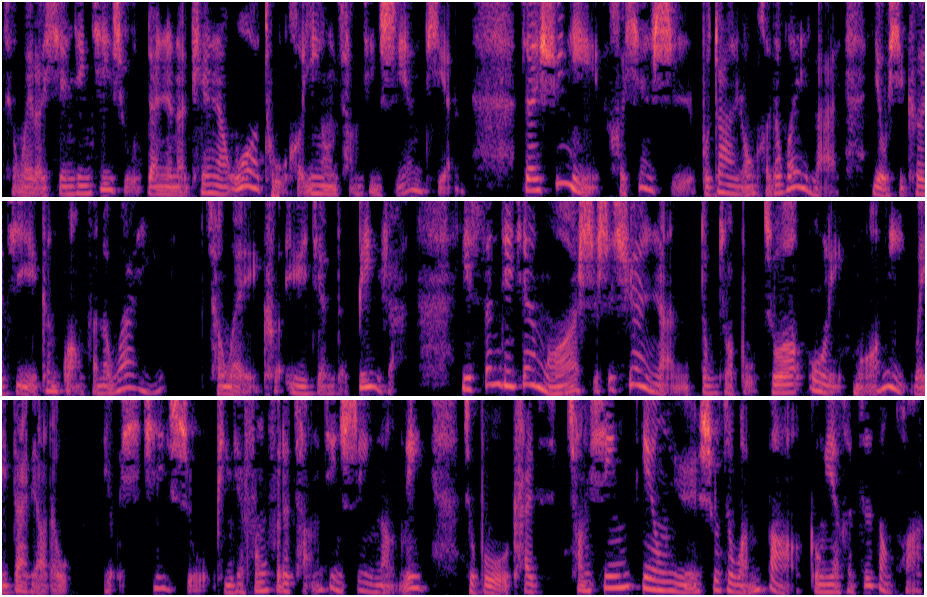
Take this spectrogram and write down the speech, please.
成为了先进技术担任了天然沃土和应用场景实验田。在虚拟和现实不断融合的未来，游戏科技更广泛的外语。成为可预见的必然。以 3D 建模、实时渲染、动作捕捉、物理模拟为代表的游戏技术，凭借丰富的场景适应能力，逐步开始创新，应用于数字文保、工业和自动化、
